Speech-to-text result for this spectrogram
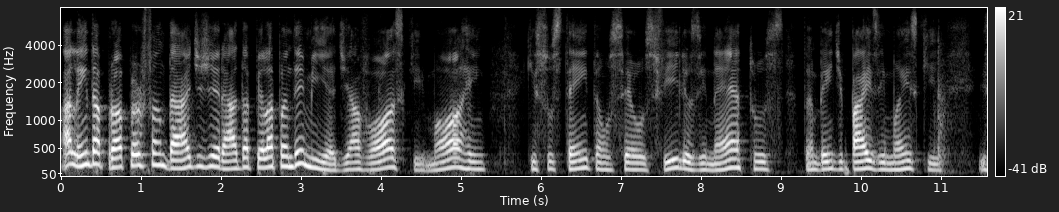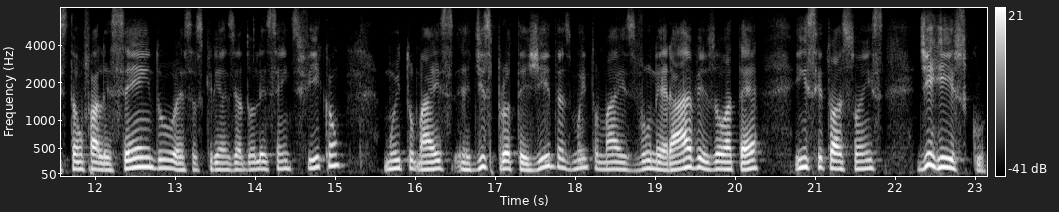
além da própria orfandade gerada pela pandemia, de avós que morrem, que sustentam os seus filhos e netos, também de pais e mães que estão falecendo, essas crianças e adolescentes ficam muito mais eh, desprotegidas, muito mais vulneráveis ou até em situações de risco.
